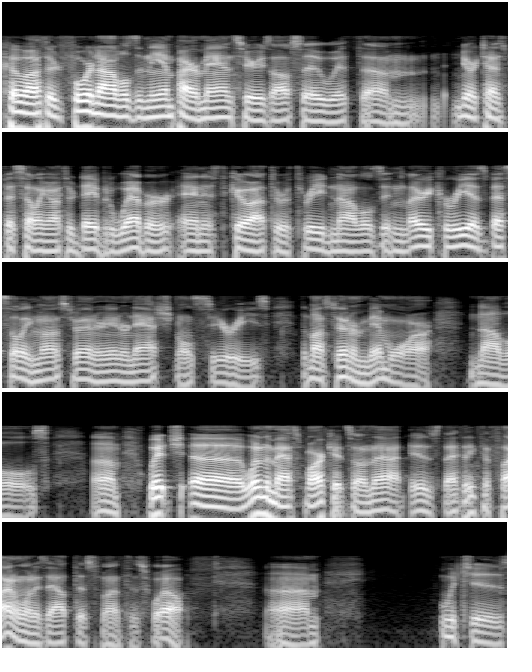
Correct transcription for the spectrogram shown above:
co-authored four novels in the Empire Man series, also with um, New York Times bestselling author David Weber, and is the co-author of three novels in Larry Correia's bestselling Monster Hunter International series, the Monster Hunter Memoir novels. Um, which uh, one of the mass markets on that is, I think the final one is out this month as well, um, which is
